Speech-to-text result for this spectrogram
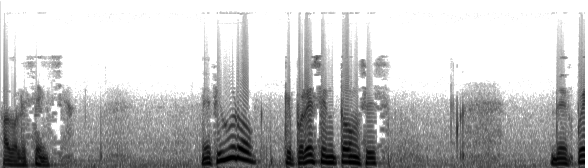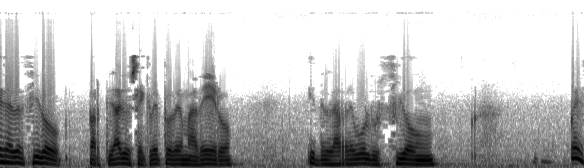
adolescencia. Me figuro que por ese entonces, después de haber sido partidario secreto de Madero y de la revolución, pues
